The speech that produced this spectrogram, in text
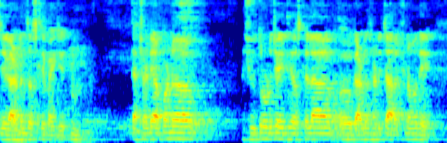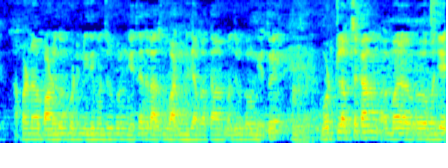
जे गार्डन्स असले पाहिजेत. त्यासाठी आपण अ, शिवतरोडच्या इथे असलेल्या गार्डनसाठीच्या आरक्षणामध्ये आपण पावणे दोन कोटी निधी मंजूर करून घेतला तर अजून वाढून निधी आपण आता मंजूर करून घेतोय. बोट क्लबचं काम म्हणजे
